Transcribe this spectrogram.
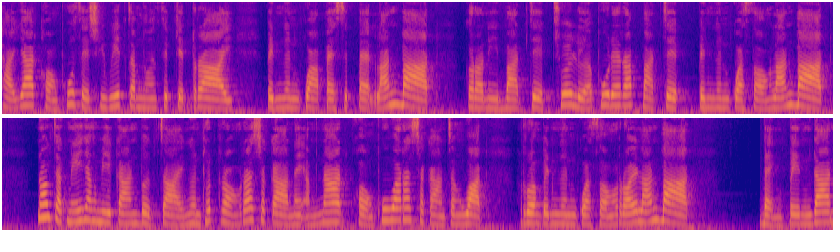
ทายาทของผู้เสียชีวิตจำนวน 17 ราย เป็นเงินกว่า 88 ล้านบาท กรณีบาดเจ็บช่วยเหลือผู้ได้รับบาดเจ็บเป็นเงินกว่า 2 ล้านบาท นอกจากนี้ยังมีการเบิกจ่ายเงินทดรองราชการในอำนาจของผู้ว่าราชการจังหวัด รวมเป็นเงินกว่า 200 ล้านบาท แบ่งเป็นด้าน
